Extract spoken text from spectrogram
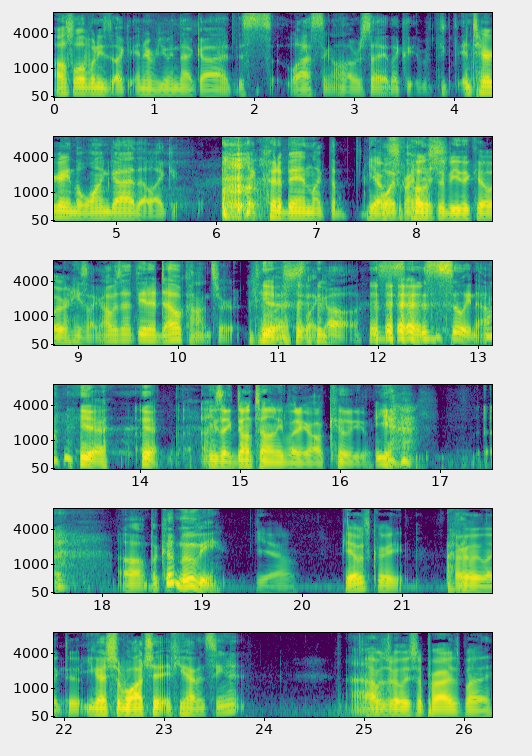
I also love when he's like interviewing that guy. This is the last thing I'll ever say. Like interrogating the one guy that like it could have been like the Yeah, it was boyfriend. supposed to be the killer. And he's like, I was at the Adele concert. I Yeah. just like, oh, this is, this is silly now. yeah, yeah. He's like, don't tell anybody or I'll kill you. yeah. Oh, but good movie. Yeah. Yeah, it was great. I, think really liked it. You guys should watch it if you haven't seen it. I was Um, really surprised by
